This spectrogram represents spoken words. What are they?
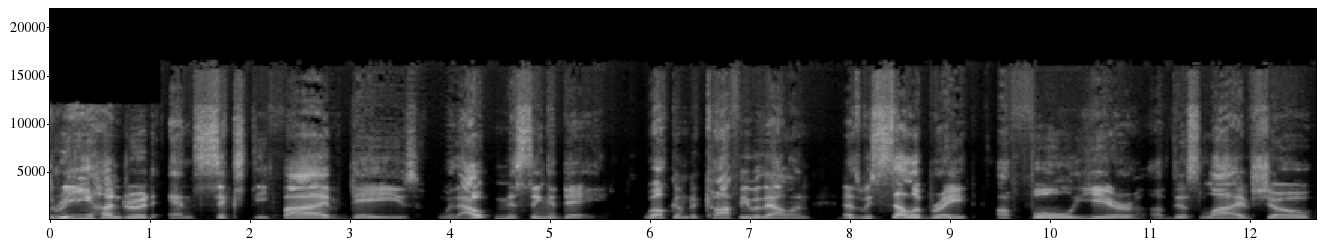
365 days without missing a day. Welcome to Coffee with Alain as we celebrate a full year of this live show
